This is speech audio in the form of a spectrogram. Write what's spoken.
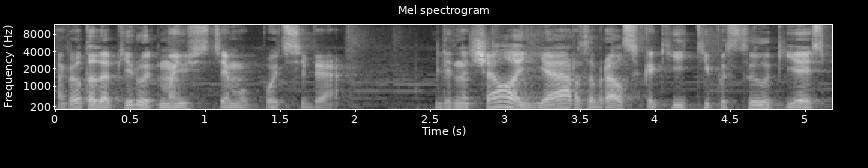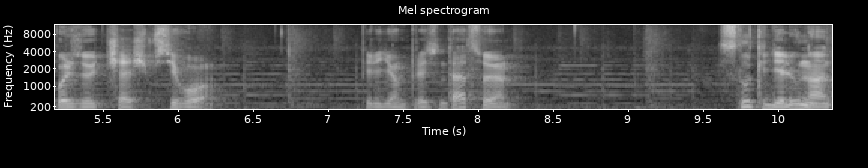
а кто-то адаптирует мою систему под себя. Для начала я разобрался, какие типы ссылок я использую чаще всего. Перейдем в презентацию. Ссылки делю на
